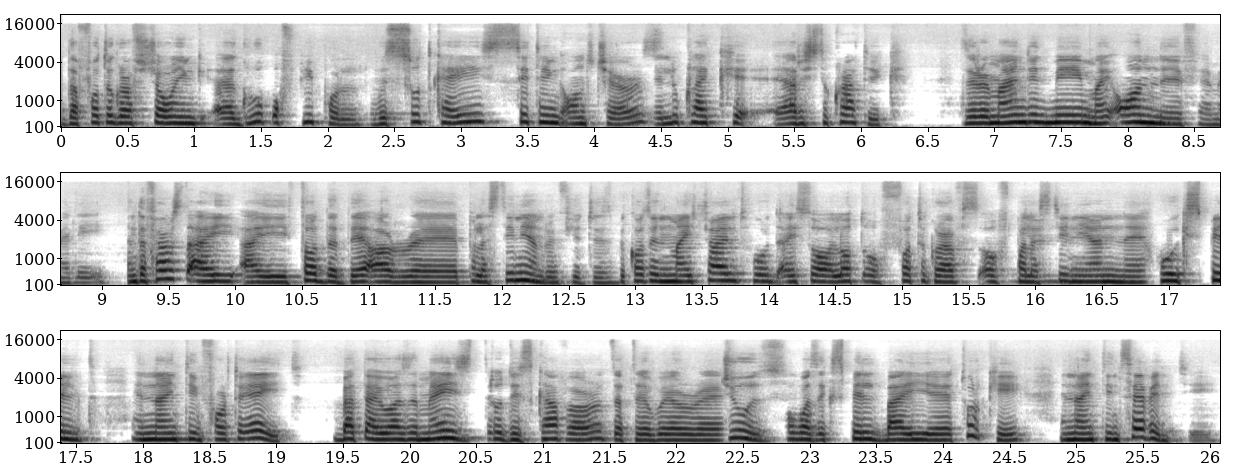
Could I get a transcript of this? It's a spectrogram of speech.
the photograph showing a group of people with suitcase sitting on chairs. They look like aristocratic. They reminded me my own uh, family. And the first, I, I thought that they are uh, Palestinian refugees because in my childhood I saw a lot of photographs of Palestinian uh, who expelled in 1948. But I was amazed to discover that they were uh, Jews who was expelled by uh, Turkey in 1970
